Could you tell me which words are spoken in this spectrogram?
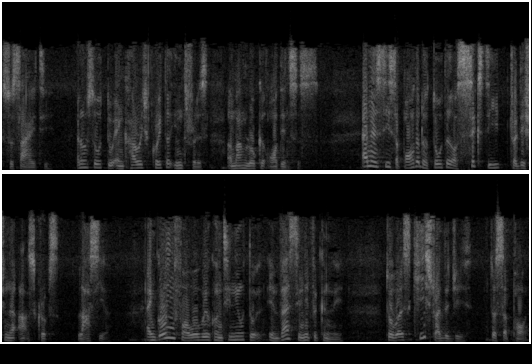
society and also to encourage greater interest among local audiences. NAC supported a total of 60 traditional arts groups last year. And going forward, we'll continue to invest significantly towards key strategies to support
